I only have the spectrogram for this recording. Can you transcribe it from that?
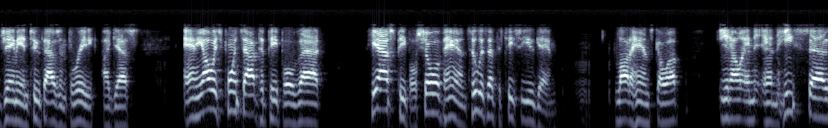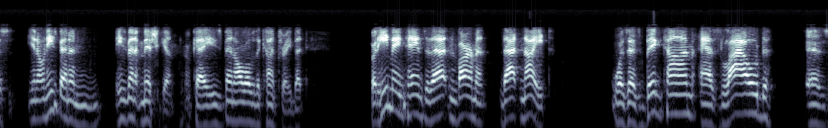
Jamie, in 2003, I guess. And he always points out to people that he asks people, show of hands, who was at the TCU game? a lot of hands go up. You know, and and he says, you know, and he's been in he's been at Michigan, okay? He's been all over the country, but but he maintains that that environment that night was as big time, as loud as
